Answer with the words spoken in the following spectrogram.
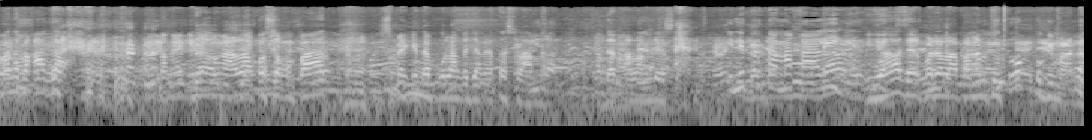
aman apa kagak makanya kita mengalah 0-4 supaya kita pulang ke Jakarta selamat dan alhamdulillah Ini pertama kali gitu. iya daripada lapangan tutup bagaimana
